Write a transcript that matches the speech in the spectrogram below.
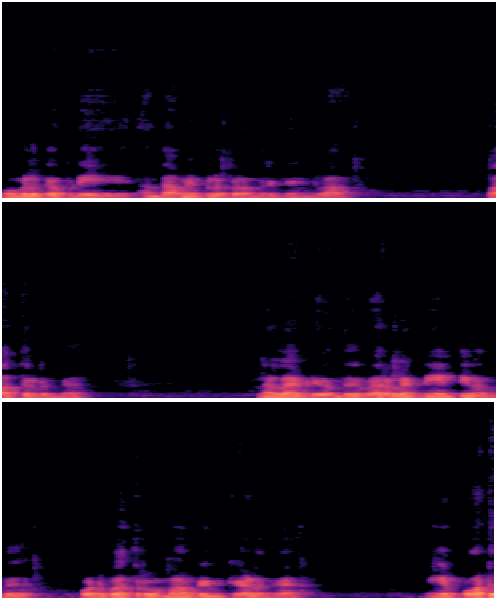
உங்களுக்கு அப்படி அந்த அமைப்பில் பிறந்திருக்கீங்களா? பார்த்துக்கிடுங்க. நல்லா இப்படி வந்து விரலை நீட்டி வந்து போட்டு பார்த்துருவோமா அப்படின்னு கேளுங்க. நீங்கள் போட்டு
